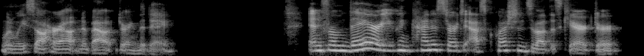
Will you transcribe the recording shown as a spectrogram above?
when we saw her out and about during the day. And from there, you can kind of start to ask questions about this character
